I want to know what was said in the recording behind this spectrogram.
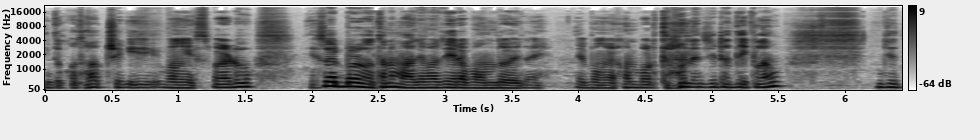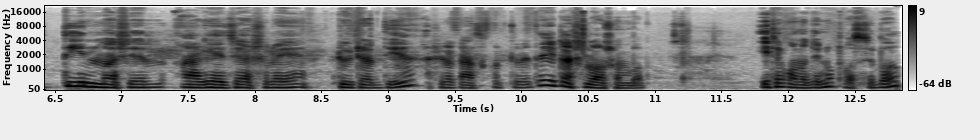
কিন্তু কথা হচ্ছে কি, এবং এক্সপায়ার্ডও এক্সপায়ার্ড বড় কথা না, মাঝে মাঝে এরা বন্ধ হয়ে যায়। এবং এখন বর্তমানে যেটা দেখলাম, যে তিন মাসের আগে যে আসলে টুইটার দিয়ে আসলে কাজ করতে হবে তো এটা আসলে অসম্ভব। এটা কোনোদিনও পসিবল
